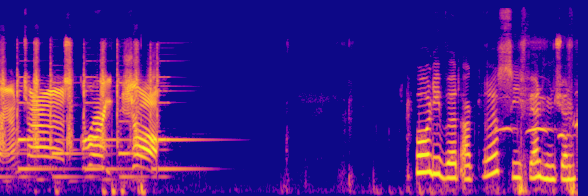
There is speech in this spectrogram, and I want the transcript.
fantastic. Great job. Baldi wird aggressiv wie ein Hühnchen.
